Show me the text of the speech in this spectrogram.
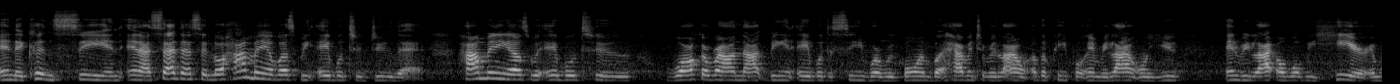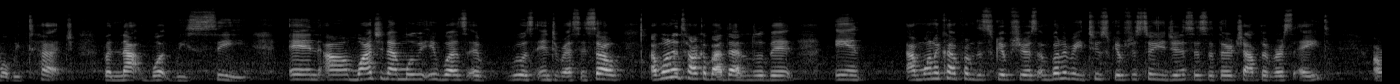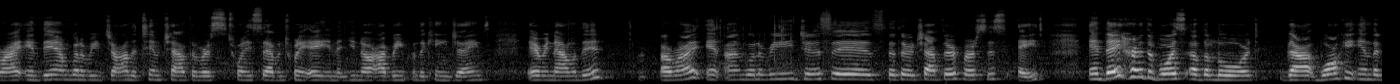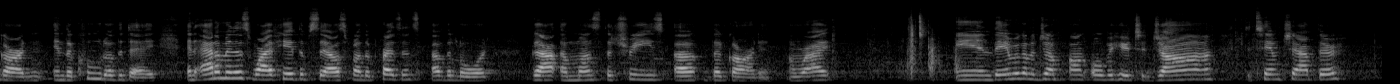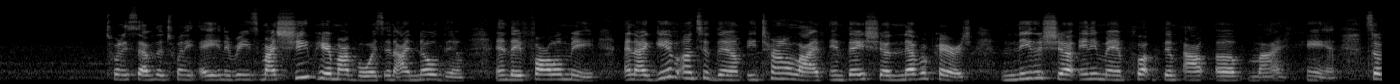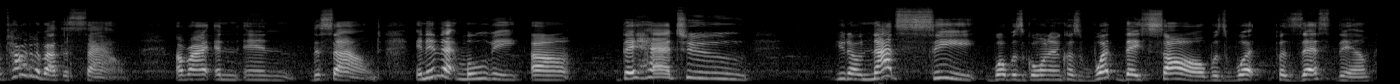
and they couldn't see. And and I sat there and said Lord how many of us be able to do that? How many of us were able to walk around not being able to see where we're going, but having to rely on other people and rely on you and rely on what we hear and what we touch, but not what we see. And um, watching that movie, it was it was interesting. So I want to talk about that a little bit, and I want to come from the scriptures. I'm going to read two scriptures to you: Genesis the third chapter, verse eight. All right, and then I'm going to read John the 10th chapter, verse 27, 28, and then you know I read from the King James every now and then. All right, and I'm going to read Genesis, the third chapter, verses 8. And they heard the voice of the Lord God walking in the garden in the cool of the day. And Adam and his wife hid themselves from the presence of the Lord God amongst the trees of the garden. All right. And then we're going to jump on over here to John, the 10th chapter, 27 to 28, and it reads, My sheep hear my voice, and I know them, and they follow me. And I give unto them eternal life, and they shall never perish, neither shall any man pluck them out of my hand. So I'm talking about the sound, all right, and, and the sound. And in that movie, uh, they had to, you know, not see what was going on, because what they saw was what possessed them,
